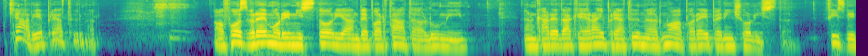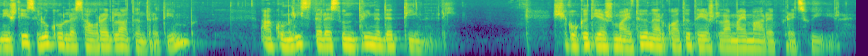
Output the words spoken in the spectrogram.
Chiar e prea tânăr. Au fost vremuri în istoria îndepărtată a lumii în care dacă erai prea tânăr, nu apăreai pe nicio listă. Fiți liniștiți, lucrurile s-au reglat între timp. Acum listele sunt pline de tineri. Și cu cât ești mai tânăr, cu atât ești la mai mare prețuire.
